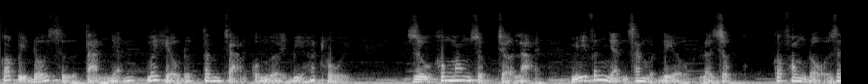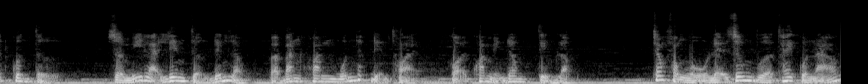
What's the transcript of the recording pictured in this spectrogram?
Có bị đối xử tàn nhẫn mới hiểu được tâm trạng của người bị hất hủi. Dù không mong Dục trở lại, Mỹ vẫn nhận ra một điều là Dục có phong độ rất quân tử. Rồi Mỹ lại liên tưởng đến Lộc và băn khoăn muốn nhấc điện thoại gọi qua miền Đông tìm Lộc. Trong phòng ngủ Lệ Dung vừa thay quần áo,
